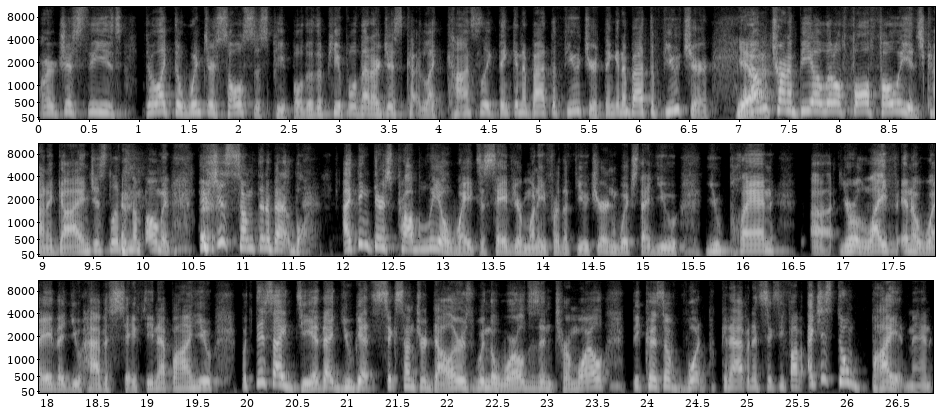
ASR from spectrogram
are just these. They're like the winter solstice people. They're the people that are just like constantly thinking about the future, thinking about the future. Yeah, and I'm trying to be a little fall foliage kind of guy and just live in the moment. There's just something about look. I think there's probably a way to save your money for the future in which that you you plan uh, your life in a way that you have a safety net behind you. But this idea that you get $600 when the world is in turmoil because of what could happen at 65, I just don't buy it, man.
